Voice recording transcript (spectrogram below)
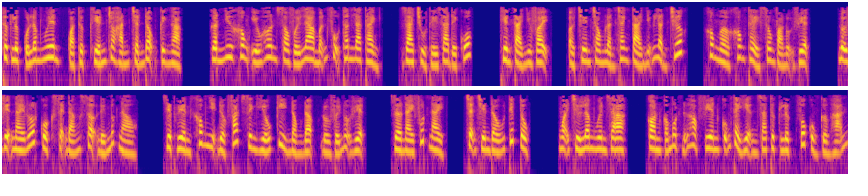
Thực lực của Lâm Nguyên quả thực khiến cho hắn chấn động kinh ngạc, gần như không yếu hơn so với La Mẫn phụ thân La Thành, gia chủ thế gia đế quốc. Thiên tài như vậy, ở trên trong lần tranh tài những lần trước, không ngờ không thể xông vào nội viện. Nội viện này rốt cuộc sẽ đáng sợ đến mức nào? Diệp Huyền không nhịn được phát sinh hiếu kỳ nồng đậm đối với nội viện. Giờ này phút này, trận chiến đấu tiếp tục. Ngoại trừ Lâm Nguyên ra, còn có một nữ học viên cũng thể hiện ra thực lực vô cùng cường hãn.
